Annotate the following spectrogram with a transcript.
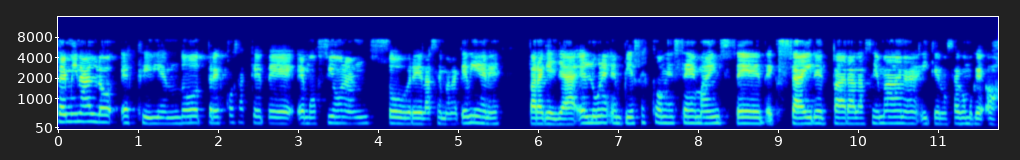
terminarlo escribiendo tres cosas que te emocionan sobre la semana que viene para que ya el lunes empieces con ese mindset excited para la semana y que no sea como que, oh,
